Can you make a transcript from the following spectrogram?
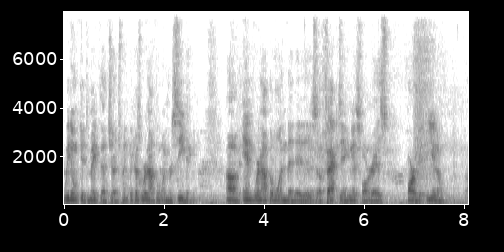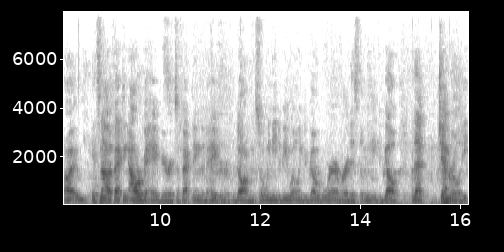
We don't get to make that judgment because we're not the one receiving it, um, and we're not the one that it is affecting as far as our, you know. Uh, it's not affecting our behavior; it's affecting the behavior of the dog, and so we need to be willing to go to wherever it is that we need to go. But that generally,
